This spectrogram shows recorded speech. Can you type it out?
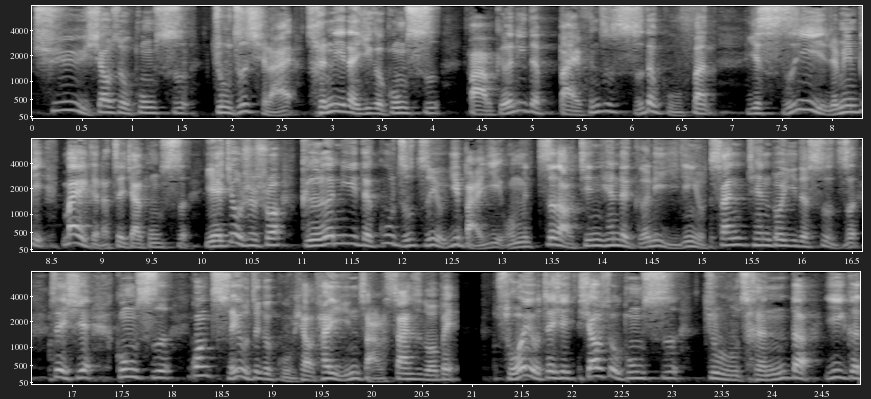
区域销售公司。组织起来成立了一个公司，把格力的百分之十的股份以十亿人民币卖给了这家公司。也就是说，格力的估值只有一百亿。我们知道，今天的格力已经有三千多亿的市值。这些公司光持有这个股票，它已经涨了三十多倍。所有这些销售公司组成的一个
